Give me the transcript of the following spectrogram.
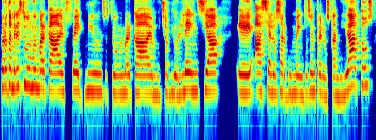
Pero también estuvo muy marcada de fake news, estuvo muy marcada de mucha violencia eh, hacia los argumentos entre los candidatos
